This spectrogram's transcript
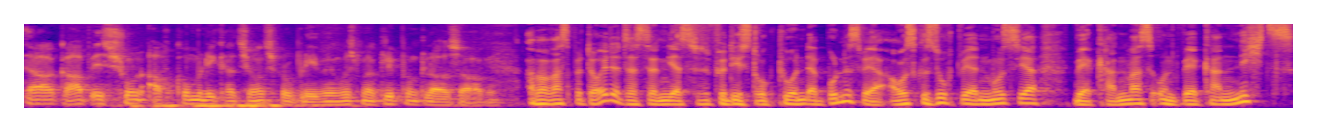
da gab es schon auch Kommunikationsprobleme, muss man klipp und klar sagen. Aber was bedeutet das denn jetzt für die Strukturen der Bundeswehr? Ausgesucht werden muss ja, wer kann was und wer kann nichts.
